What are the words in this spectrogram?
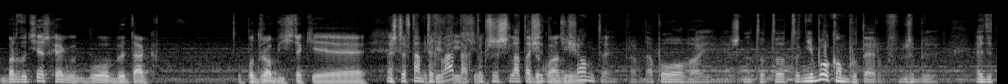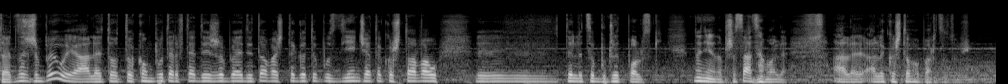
bardzo ciężko, jakby byłoby tak podrobić takie. Jeszcze w tamtych latach, to przecież lata Dokładnie. 70., prawda? Połowa i wiesz, no to, to, to nie było komputerów, żeby edytować. To znaczy były, ale to, to komputer wtedy, żeby edytować tego typu zdjęcia, to kosztował yy, tyle co budżet polski. No nie, no przesadzam, ale, ale, ale kosztował bardzo dużo.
